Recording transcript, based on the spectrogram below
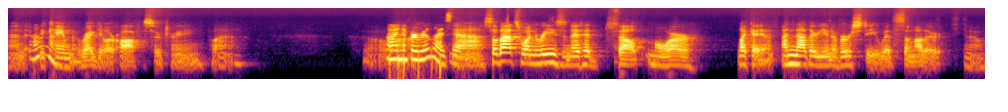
and it oh. became the regular officer training plan. So, I never uh, realized that. Yeah, so that's one reason it had felt more like a, another university with some other, you know,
